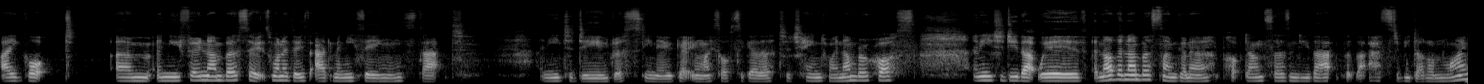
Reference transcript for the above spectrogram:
I got um, a new phone number so it's one of those admin things that I need to do just you know getting myself together to change my number across. I need to do that with another number so I'm gonna pop downstairs and do that but that has to be done online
